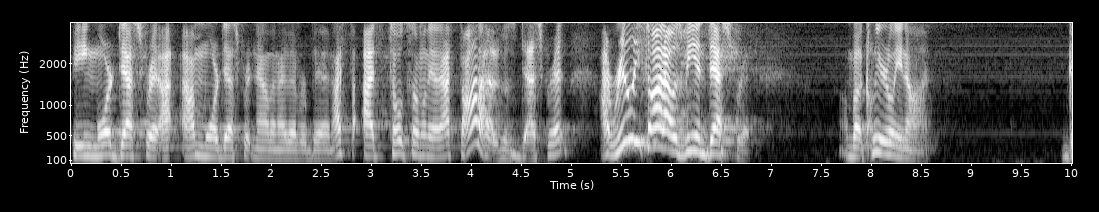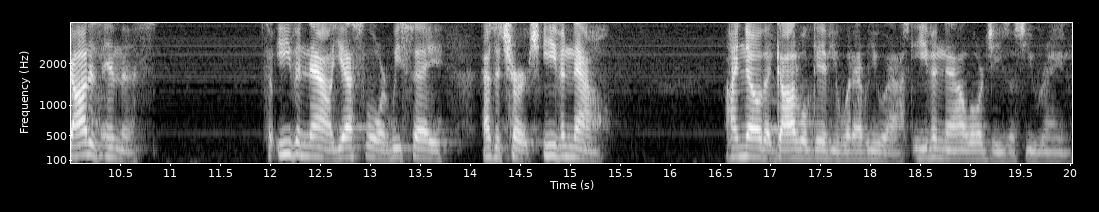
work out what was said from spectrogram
being more desperate. I, am more desperate now than I've ever been. I, th- I told someone that I thought I was desperate. I really thought I was being desperate, but clearly not. God is in this. So even now, yes, Lord, we say as a church, even now, I know that God will give you whatever you ask. Even now, Lord Jesus, you reign.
